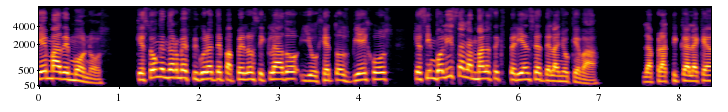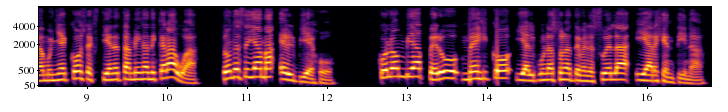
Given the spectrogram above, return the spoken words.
quema de monos, que son enormes figuras de papel reciclado y objetos viejos que simbolizan las malas experiencias del año que va. La práctica de la quema de muñecos se extiende también a Nicaragua, donde se llama El Viejo, Colombia, Perú, México y algunas zonas de Venezuela y Argentina.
